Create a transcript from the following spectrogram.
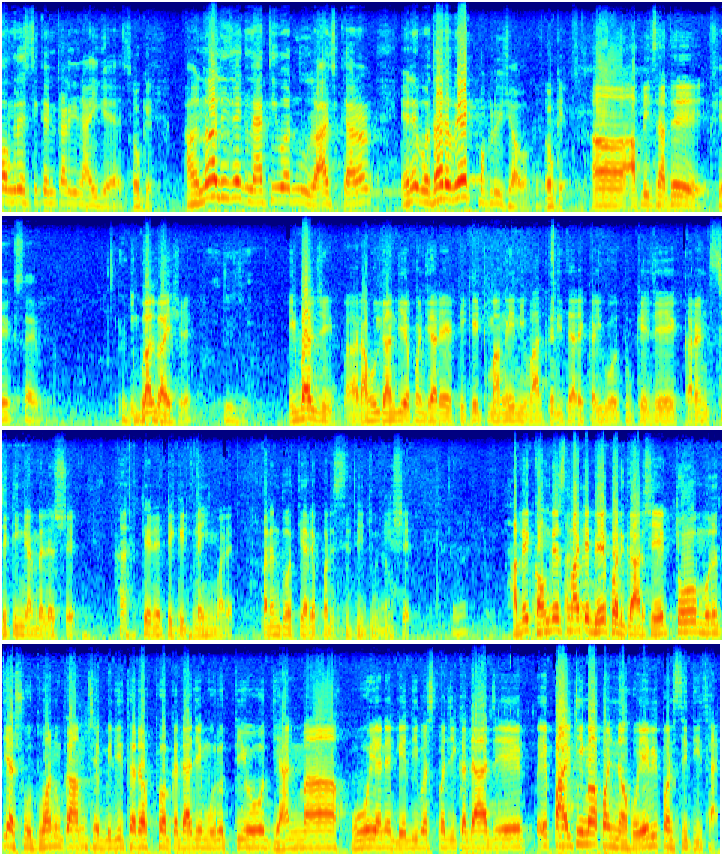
કોંગ્રેસથી કંટાળીને આવી ગયા છે. ઓકે. આના લીધે જ્ઞાતિવાદનું રાજકારણ એને વધારે વેગ પકડ્યું છે આ વખતે. ઓકે. આપણી સાથે શેખ સાહેબ. ઇકબાલભાઈ છે. ઇકબાલજી રાહુલ ગાંધીએ પણ જ્યારે ટિકિટ માંગણીની વાત કરી ત્યારે કહ્યું હતું કે જે કરંટ સિટિંગ એમએલએ છે તેને ટિકિટ નહીં મળે. પરંતુ અત્યારે પરિસ્થિતિ જુદી છે. હવે કોંગ્રેસ માટે બે પડકાર છે. એક તો મૂર્તિયા શોધવાનું કામ છે. બીજી તરફ કદાચ એ મૂર્તિઓ ધ્યાનમાં હોય અને બે દિવસ પછી કદાચ એ એ પાર્ટીમાં પણ ન હોય એવી પણ સ્થિતિ થાય.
